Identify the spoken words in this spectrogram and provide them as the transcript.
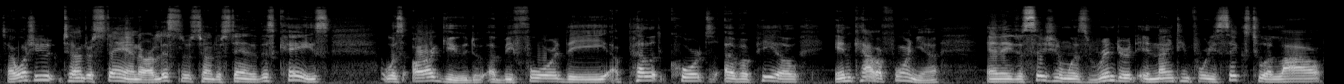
So I want you to understand, our listeners to understand, that this case was argued uh, before the appellate court of appeal in California, and a decision was rendered in 1946 to allow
